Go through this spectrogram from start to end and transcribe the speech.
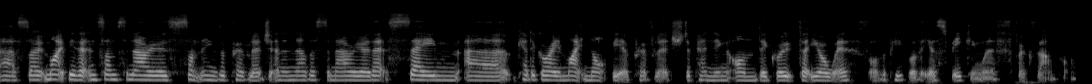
Uh, so it might be that in some scenarios something is a privilege and in another scenario that same uh, category might not be a privilege depending on the group that you're with or the people that you're speaking with, for example.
